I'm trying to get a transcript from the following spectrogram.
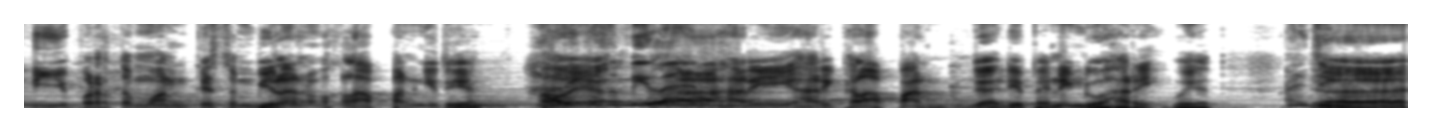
di pertemuan ke-9 apa ke-8 gitu ya? Hmm, hari ya, ke-9. ah, hari hari ke-8. Enggak, dia pending 2 hari gue ingat. Anjing, Eh,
